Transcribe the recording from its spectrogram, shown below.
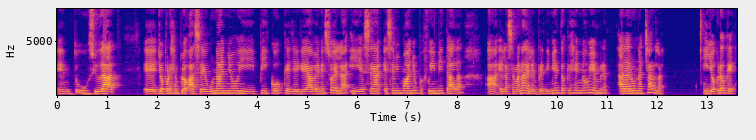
en tu ciudad. Eh, yo, por ejemplo, hace un año y pico que llegué a Venezuela y ese, ese mismo año pues fui invitada en la Semana del Emprendimiento, que es en noviembre, a dar una charla. Y yo creo que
